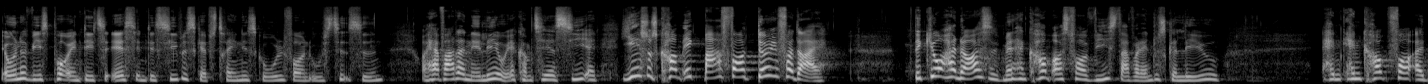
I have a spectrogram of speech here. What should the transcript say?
Jeg underviste på en DTS, en discipleskabstræningsskole for en uges tid siden. Og her var der en elev, jeg kom til at sige, at Jesus kom ikke bare for at dø for dig. Det gjorde han også, men han kom også for at vise dig, hvordan du skal leve. Han, han kom for at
